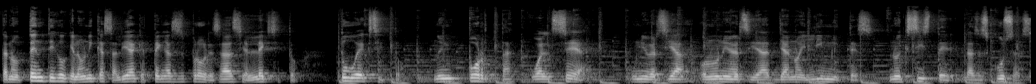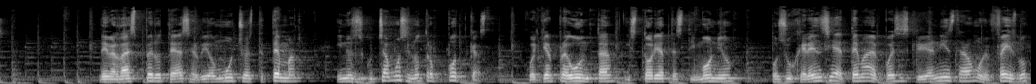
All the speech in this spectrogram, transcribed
tan auténtico que la única salida que tengas es progresar hacia el éxito, tu éxito, no importa cuál sea, universidad o no universidad, ya no hay límites, no existen las excusas. De verdad espero te haya servido mucho este tema y nos escuchamos en otro podcast. Cualquier pregunta, historia, testimonio o sugerencia de tema me puedes escribir en Instagram o en Facebook,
